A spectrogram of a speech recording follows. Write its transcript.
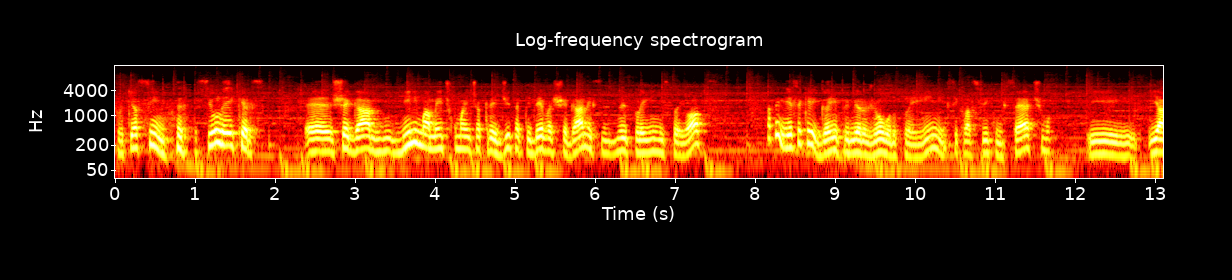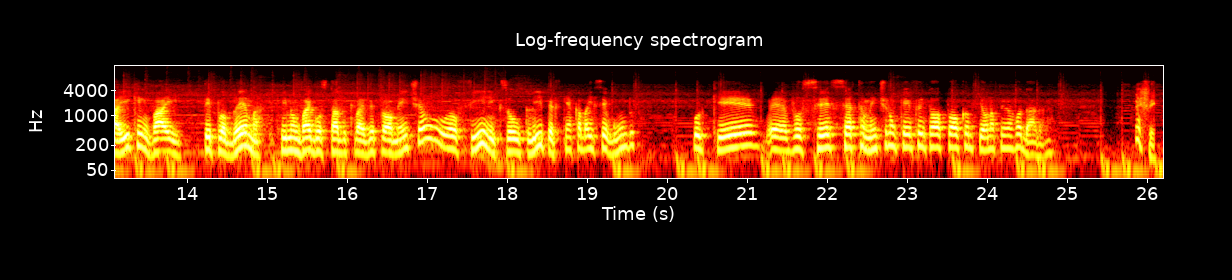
porque assim, se o Lakers é, chegar minimamente como a gente acredita que deva chegar nesse play-in nos playoffs, a tendência é que ele ganhe o primeiro jogo do play-in, se classifique em sétimo, e, e aí quem vai ter problema, quem não vai gostar do que vai ver provavelmente é o, é o Phoenix ou o Clippers, quem acabar em segundo, porque é, você certamente não quer enfrentar o atual campeão na primeira rodada. Né? Perfeito.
